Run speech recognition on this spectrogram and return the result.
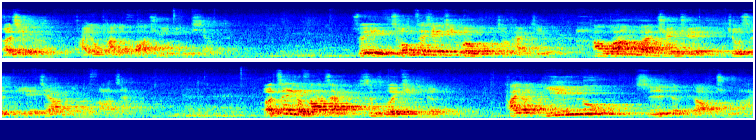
而且呢，还用他的话去影响。所以从这些经文，我们就看见，它完完全全就是叠加摩的发展，而这个发展是不会停的，他要一路直等到主来。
